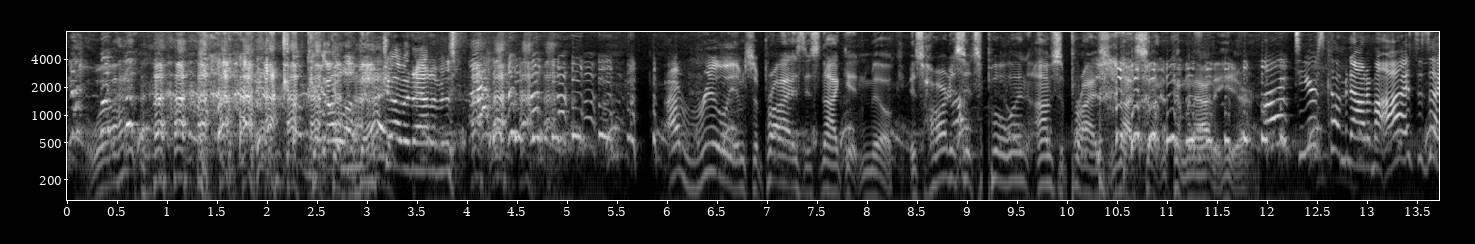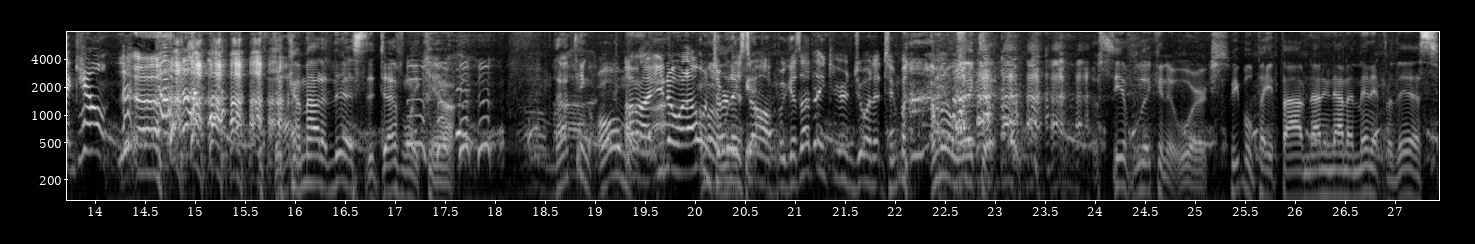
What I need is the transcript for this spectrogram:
What? Coca-Cola coming out of his. I really am surprised it's not getting milk. As hard as it's pulling, I'm surprised there's not something coming out of here. I have tears coming out of my eyes. Does that count? If they come out of this, they definitely count. That thing almost. All right, you know what? I I'm want to gonna turn this it. off because I think you're enjoying it too much. I'm gonna lick it. Let's see if licking it works. People pay five ninety nine a minute for this.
